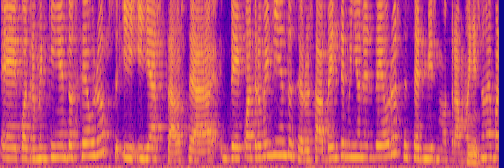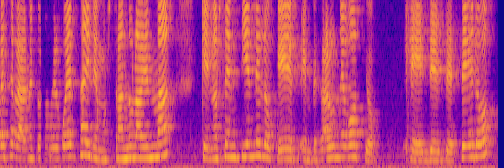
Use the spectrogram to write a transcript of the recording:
4.500 eh, euros y, ya está. O sea, de 4.500 euros a 20 millones de euros es el mismo tramo. Y eso me parece realmente una vergüenza y demostrando una vez más que no se entiende lo que es empezar un negocio eh, desde cero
